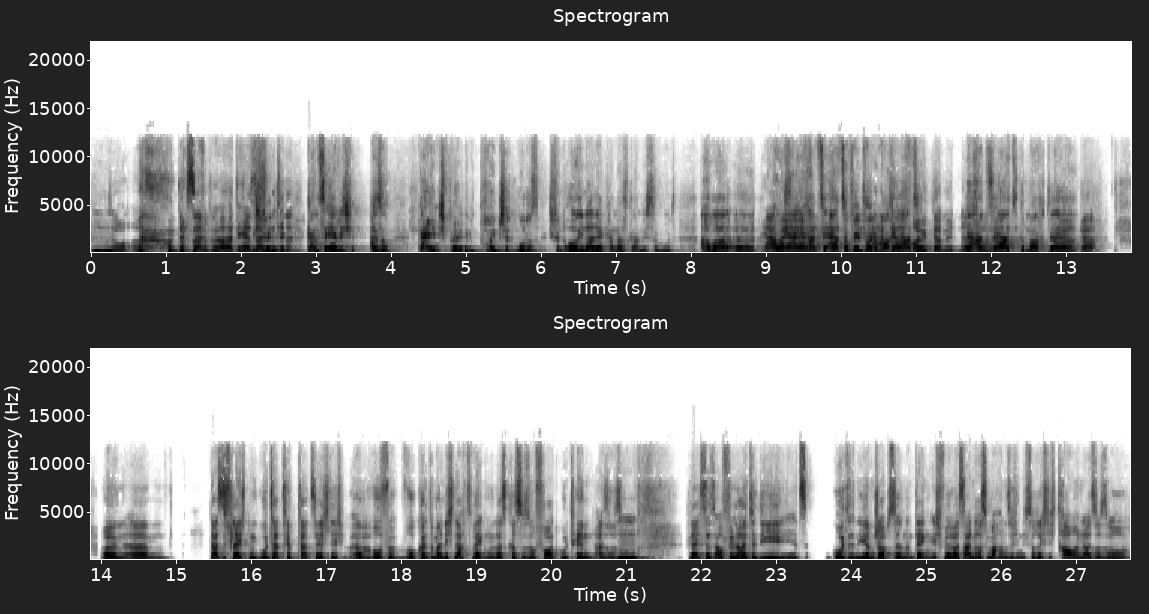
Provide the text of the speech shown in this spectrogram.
Mhm. So. Und deshalb hat er seine. Ich finde, ganz ehrlich, also geil, ich bin im Point-Shit-Modus. Ich finde original, der kann das gar nicht so gut. Aber, äh, ja, aber er, er hat er hat's auf jeden Fall er gemacht. Hat ja Erfolg er damit, ne? Er hat's, so, ja. er hat's gemacht, ja, ja. ja. Und ähm, das ist vielleicht ein guter Tipp tatsächlich. Äh, wofür, wo könnte man dich nachts wecken und das kriegst du sofort gut hin. Also so. Mhm. Vielleicht ist das auch für Leute, die jetzt gut in ihrem Job sind und denken, ich will was anderes machen, sich nicht so richtig trauen. Also so,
